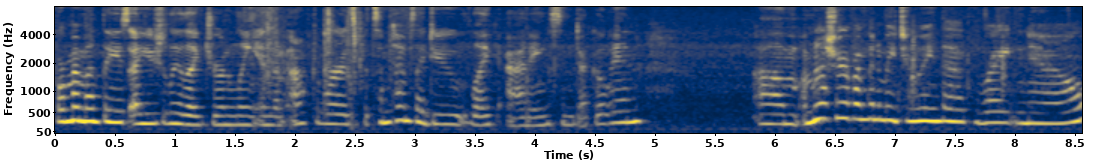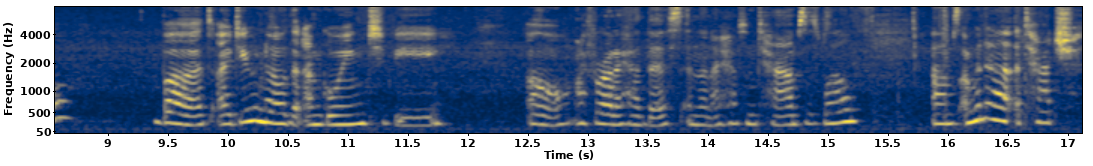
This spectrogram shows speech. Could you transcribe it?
For my monthlies, I usually like journaling in them afterwards, but sometimes I do like adding some deco in. Um, I'm not sure if I'm going to be doing that right now, but I do know that I'm going to be... Oh, I forgot I had this, and then I have some tabs as well. Um, so I'm going to attach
